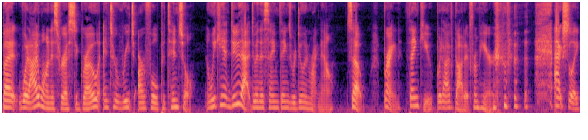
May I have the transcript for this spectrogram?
But what I want is for us to grow and to reach our full potential. And we can't do that doing the same things we're doing right now. So, brain, thank you, but I've got it from here. actually,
